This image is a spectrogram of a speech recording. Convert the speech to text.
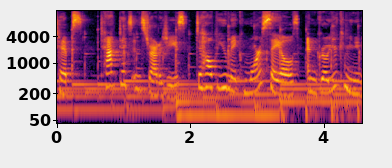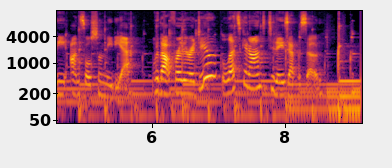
tips, tactics, and strategies to help you make more sales and grow your community on social media. Without further ado, let's get on to today's episode.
